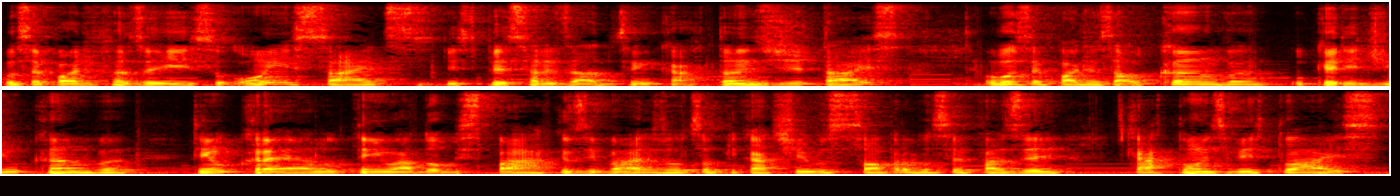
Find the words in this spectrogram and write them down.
você pode fazer isso ou em sites especializados em cartões digitais, ou você pode usar o Canva, o queridinho Canva, tem o Crelo, tem o Adobe Sparks e vários outros aplicativos só para você fazer cartões virtuais.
